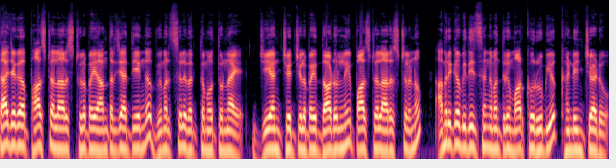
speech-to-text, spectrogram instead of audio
తాజాగా పాస్టల్ అరెస్టులపై అంతర్జాతీయంగా విమర్శలు వ్యక్తమవుతున్నాయి. జియాన్ చర్చిలపై దాడుల్ని పాస్టల్ అరెస్టులను అమెరికా విదేశాంగ మంత్రి మార్కో రూబియో ఖండించాడు.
